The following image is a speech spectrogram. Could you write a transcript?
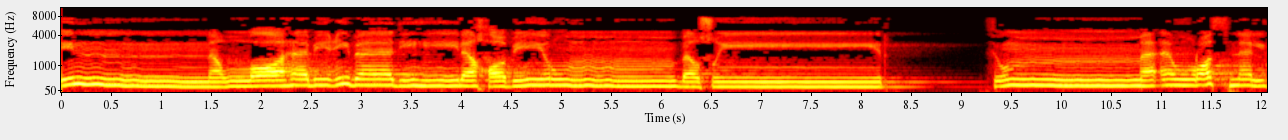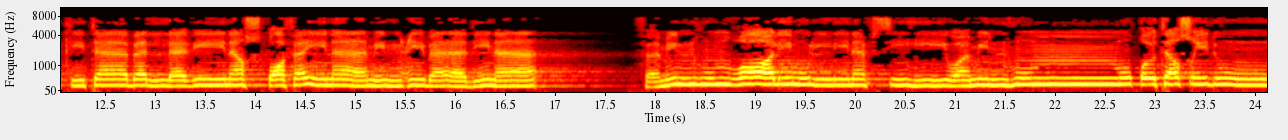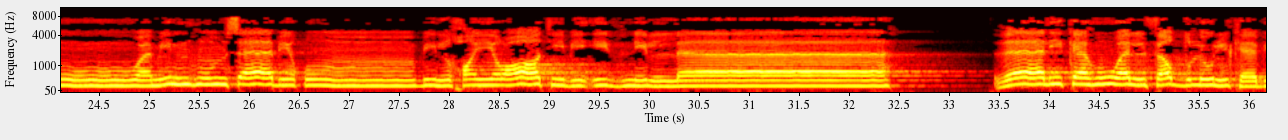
ان الله بعباده لخبير بصير. ثم اورثنا الكتاب الذين اصطفينا من عبادنا فمنهم ظالم لنفسه ومنهم مقتصد ومنهم سابق بالخيرات بإذن الله. ذلك هو الفضل الكبير.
